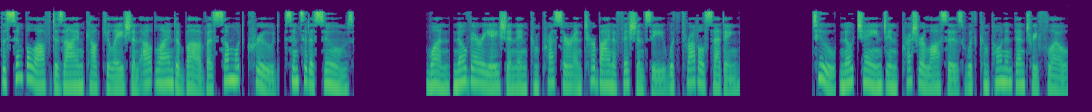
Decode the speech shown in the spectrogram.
The simple off-design calculation outlined above is somewhat crude, since it assumes 1 no variation in compressor and turbine efficiency with throttle setting 2 no change in pressure losses with component entry flow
